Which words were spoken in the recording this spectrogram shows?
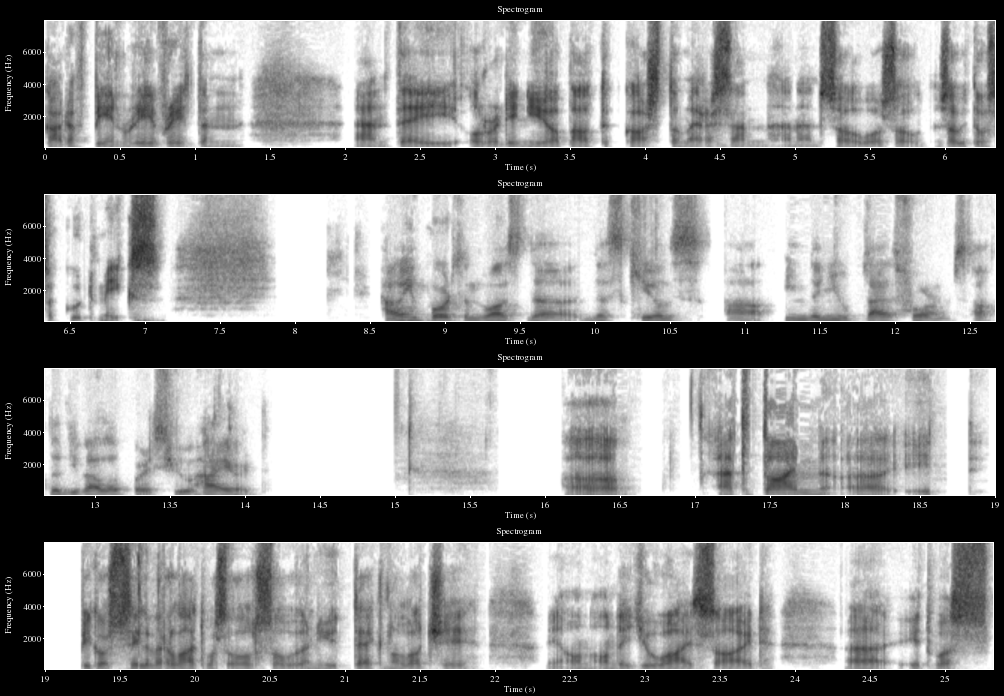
kind of being rewritten and they already knew about the customers and, and, and so on. So, so it was a good mix. How important was the, the skills uh, in the new platforms of the developers you hired? Uh, at the time, uh, it because Silverlight was also a new technology on, on the UI side, uh, it was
